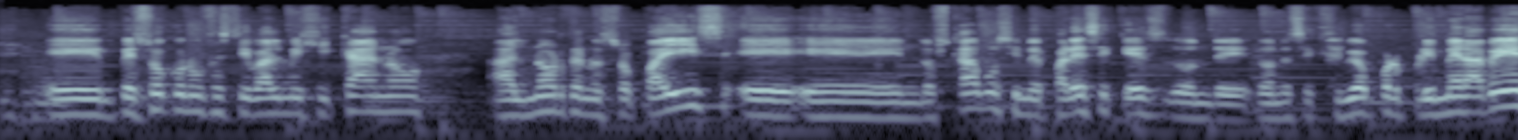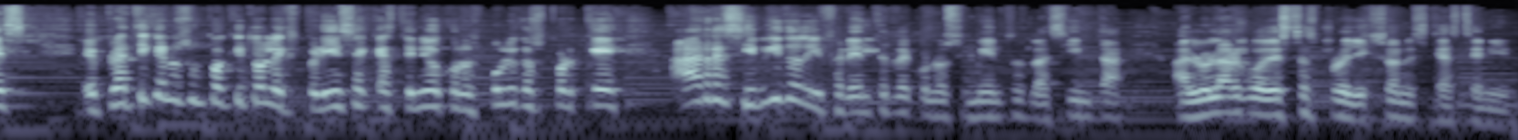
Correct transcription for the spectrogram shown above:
Uh -huh. eh, empezó con un festival mexicano al norte de nuestro país, eh, en Los Cabos, y me parece que es donde, donde se exhibió por primera vez. Eh, platícanos un poquito la experiencia que has tenido con los públicos, porque ha recibido diferentes reconocimientos la cinta a lo largo de estas proyecciones que has tenido.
